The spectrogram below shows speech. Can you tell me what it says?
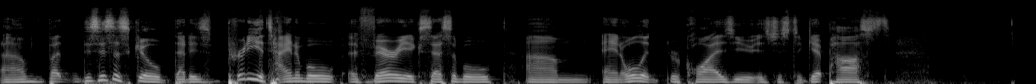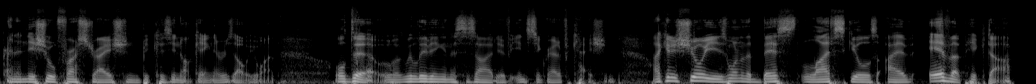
Um, but this is a skill that is pretty attainable, uh, very accessible, um, and all it requires you is just to get past an initial frustration because you're not getting the result you want. Well, duh, we're living in a society of instant gratification. I can assure you, is one of the best life skills I have ever picked up.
